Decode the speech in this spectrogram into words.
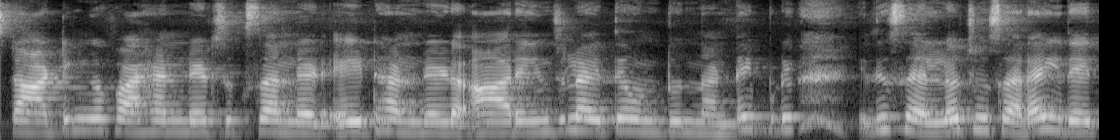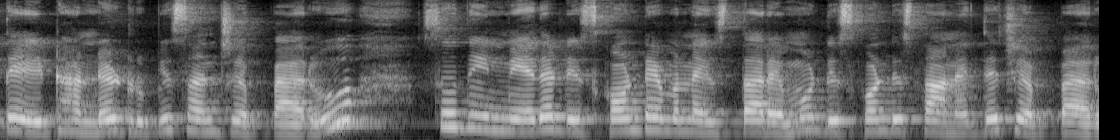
Starting five hundred six hundred eight hundred ఆ రేంజ్లో అయితే ఉంటుందంట. ఇప్పుడు ఇది సెల్లో చూసారా? ఇదైతే ఎయిట్ హండ్రెడ్ రూపీస్ అని చెప్పారు. సో దీని మీద డిస్కౌంట్ ఏమైనా ఇస్తారేమో డిస్కౌంట్ ఇస్తానైతే చెప్పారు.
